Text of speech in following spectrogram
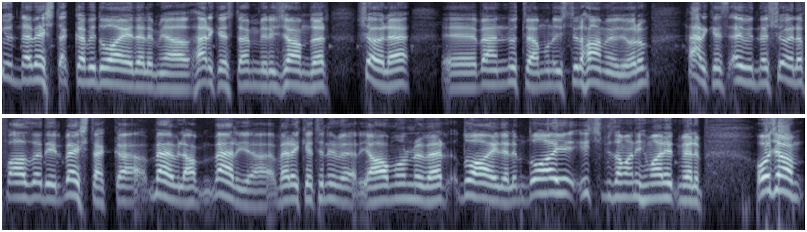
Günde 5 dakika bir dua edelim ya. Herkesten bir ricamdır. Şöyle e, ben lütfen bunu istirham ediyorum. Herkes evinde şöyle fazla değil 5 dakika Mevlam ver ya bereketini ver yağmurunu ver dua edelim. Duayı hiçbir zaman ihmal etmeyelim. Hocam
